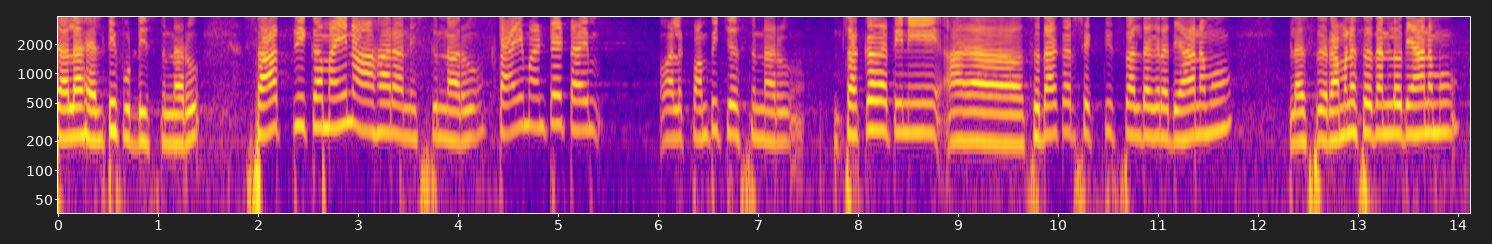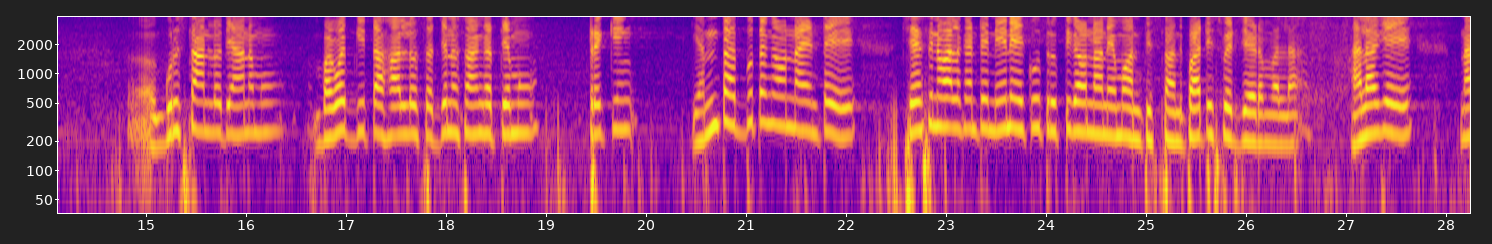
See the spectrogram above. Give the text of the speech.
చాలా హెల్తీ ఫుడ్ ఇస్తున్నారు. సాత్వికమైన ఆహారాన్ని ఇస్తున్నారు. టైం అంటే టైం వాళ్ళకి పంపించేస్తున్నారు. చక్కగా తిని సుధాకర్ శక్తి స్థల దగ్గర ధ్యానము ప్లస్ రమణ సదన్లో ధ్యానము గురుస్థాన్లో ధ్యానము భగవద్గీత హాల్లో సజ్జన సాంగత్యము ట్రెక్కింగ్ ఎంత అద్భుతంగా ఉన్నాయంటే చేసిన వాళ్ళకంటే నేనే ఎక్కువ తృప్తిగా ఉన్నానేమో అనిపిస్తుంది పార్టిసిపేట్ చేయడం వల్ల. అలాగే నా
